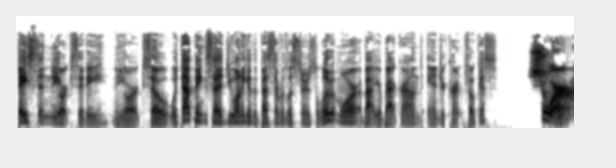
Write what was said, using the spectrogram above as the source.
based in New York City, New York. So, with that being said, you want to give the best ever listeners a little bit more about your background and your current focus? Sure.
